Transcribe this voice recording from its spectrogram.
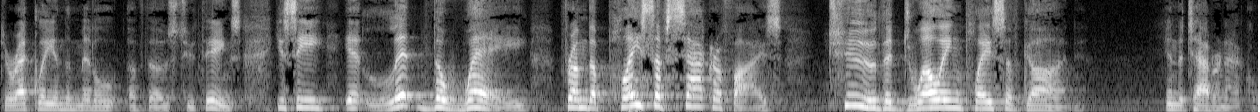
directly in the middle of those two things. You see, it lit the way from the place of sacrifice to the dwelling place of God in the tabernacle.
